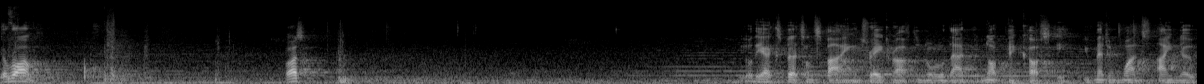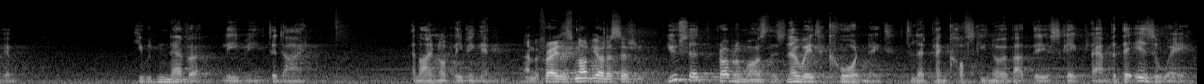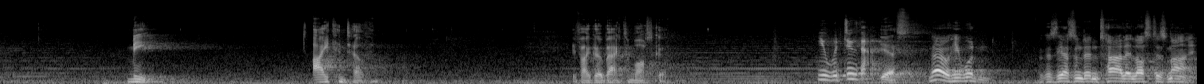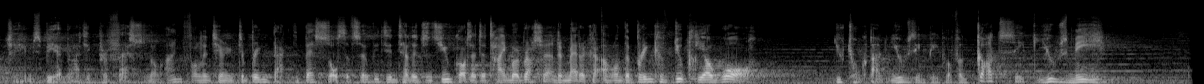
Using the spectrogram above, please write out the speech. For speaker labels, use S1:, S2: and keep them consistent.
S1: You're wrong.
S2: What?
S1: You're the experts on spying and tradecraft and all of that, but not Penkovsky. You've met him once. I know him. He would never leave me to die. And I'm not leaving him.
S2: I'm afraid it's not your decision.
S1: You said the problem was there's no way to coordinate to let Penkovsky know about the escape plan, but there is a way. Me. I can tell him. If I go back to Moscow.
S3: You would do that?
S4: Yes.
S2: No, he wouldn't. Because he hasn't entirely lost his mind.
S5: James, be a bloody professional. I'm volunteering to bring back the best source of Soviet intelligence you've got at a time where Russia and America are on the brink of nuclear war. You talk about using people. For God's sake, use me.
